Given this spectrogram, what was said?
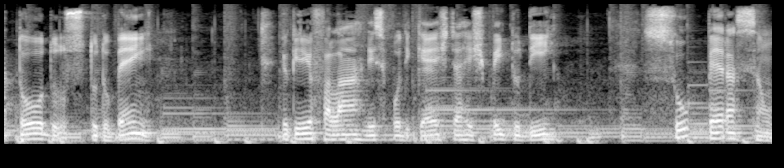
a todos, tudo bem? Eu queria falar nesse podcast a respeito de superação.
